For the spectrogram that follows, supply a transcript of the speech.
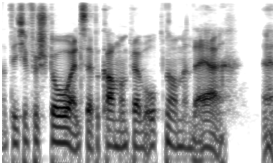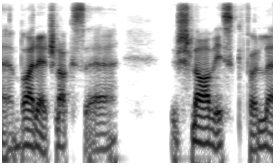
at det ikke er forståelse for hva man prøver å oppnå, men det er eh, bare et slags eh, slavisk følge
